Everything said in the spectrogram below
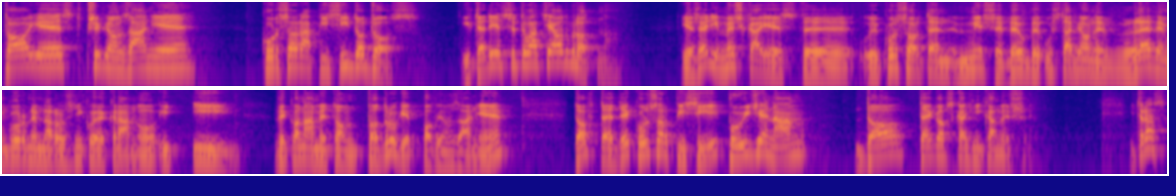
to jest przywiązanie kursora PC do JOS i wtedy jest sytuacja odwrotna. Jeżeli myszka jest, y, kursor ten myszy byłby ustawiony w lewym górnym narożniku ekranu i, i wykonamy to, to drugie powiązanie, to wtedy kursor PC pójdzie nam do tego wskaźnika myszy. I teraz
